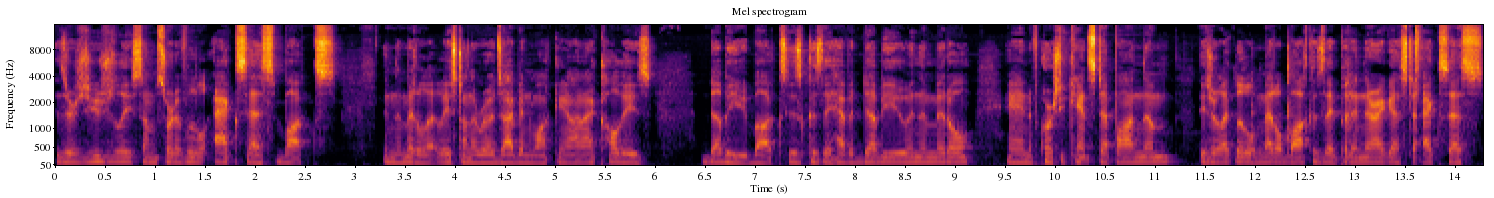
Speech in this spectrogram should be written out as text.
is there's usually some sort of little access box in the middle, at least on the roads I've been walking on. I call these W boxes because they have a W in the middle, and of course you can't step on them. These are like little metal boxes they put in there, I guess, to access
